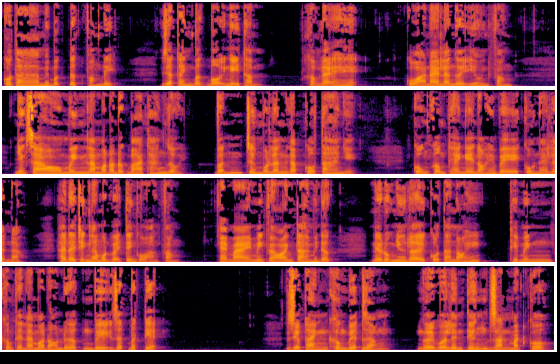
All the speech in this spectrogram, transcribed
cô ta mới bực tức phóng đi. Diệp Thanh bực bội nghĩ thầm. Không lẽ quả này là người yêu anh Phong? Nhưng sao mình làm một đó được ba tháng rồi? Vẫn chưa một lần gặp cô ta nhỉ? Cũng không thấy anh ấy nói về cô này lần nào. Hay đây chính là một vệ tinh của Hoàng Phong? Ngày mai mình phải hỏi anh ta mới được. Nếu đúng như lời cô ta nói, thì mình không thể làm ở đó được vì rất bất tiện. Diệp Thanh không biết rằng người vừa lên tiếng dằn mặt cô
